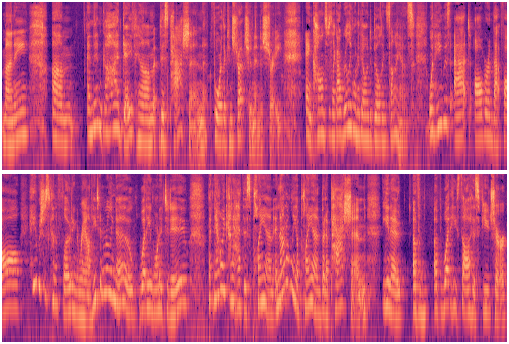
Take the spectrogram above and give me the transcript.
money. Um, and then God gave him this passion for the construction industry. And Collins was like, I really want to go into building science. When he was at Auburn that fall, he was just kind of floating around. He didn't really know what he wanted to do, but now he kind of had this plan, and not only a plan, but a passion, you know, of, of what he saw his future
